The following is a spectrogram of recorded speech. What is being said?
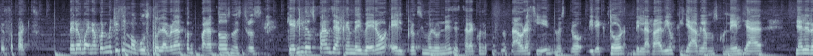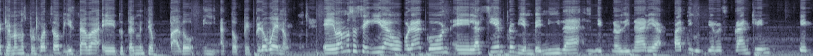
Exacto. Pero bueno, con muchísimo gusto, la verdad, para todos nuestros queridos fans de Agenda Ibero, el próximo lunes estará con nosotros, ahora sí, nuestro director de la radio, que ya hablamos con él, ya, ya le reclamamos por WhatsApp y estaba eh, totalmente ocupado y a tope. Pero bueno, eh, vamos a seguir ahora con eh, la siempre bienvenida y extraordinaria Patti Gutiérrez Franklin, que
